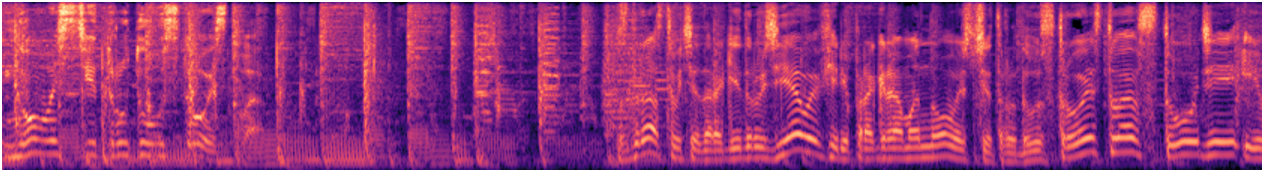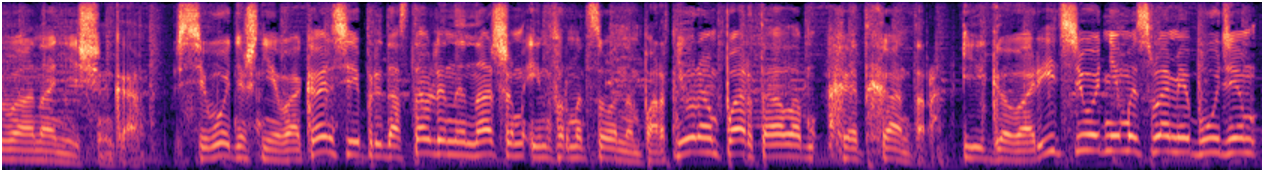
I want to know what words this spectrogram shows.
Новости трудоустройства. Здравствуйте, дорогие друзья! В эфире программа «Новости трудоустройства» в студии Ивана Онищенко. Сегодняшние вакансии предоставлены нашим информационным партнерам порталом HeadHunter. И говорить сегодня мы с вами будем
